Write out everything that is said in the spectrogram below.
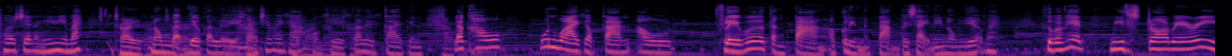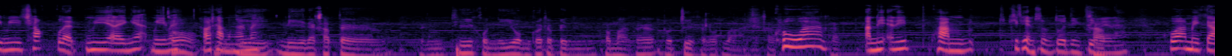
2%อย่างนี้มีไหมใช่ครับนมแบบใช่เดียวกันเลยอย่างนั้รันบใช่ไหมปคะระมาณโอเคนั้นรับก็เลยกลายเป็นครับแล้วเขาวุ่นวายกับการเอา เฟลเวอร์ต่างๆ เอากลิ่นต่างๆ ไปใส่ในนมเยอะไหม คือประเภทมีสตรอเบอรี่มีช็อกโกแลตมีอะไรเงี้ยมีไหมก็เขาทำงั้นไหมมีนะครับแต่เหมือนที่คนนิยมก็จะเป็นประมาณแค่รสจืดกับรสหวานนะครับครูว่าครับอันนี้อันนี้ความคิดเห็นส่วนตัวจริงครัๆบเลยนะเพราะว่าอเมริกา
